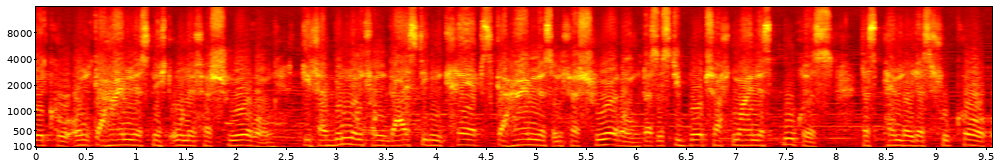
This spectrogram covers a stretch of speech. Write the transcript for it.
Eko und Geheimnis nicht ohne Verschwörung. Die Verbindung von geistigen Krebs, Geheimnis und Verschwörung, das ist die Botschaft meines Buches, das Pendel des Foucault.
